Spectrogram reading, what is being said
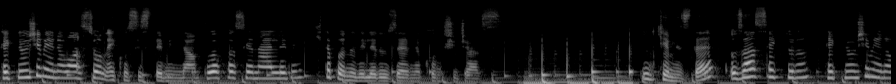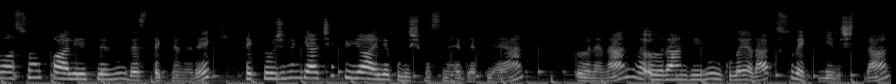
teknoloji ve inovasyon ekosisteminden profesyonellerin kitap önerileri üzerine konuşacağız. Ülkemizde özel sektörün teknoloji ve inovasyon faaliyetlerinin desteklenerek teknolojinin gerçek dünya ile buluşmasını hedefleyen, öğrenen ve öğrendiğini uygulayarak sürekli geliştiren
